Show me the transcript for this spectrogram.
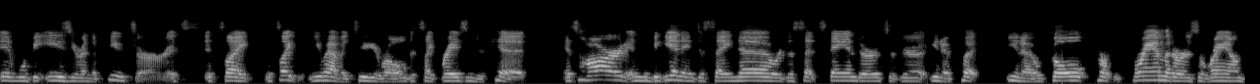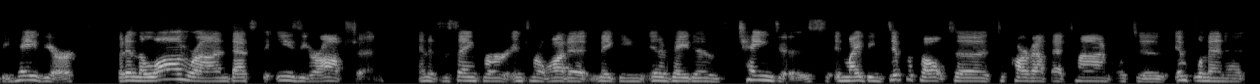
it will be easier in the future. It's it's like it's like you have a two year old it's like raising your kid it's hard in the beginning to say no or to set standards or to you know put you know goal parameters around behavior. But in the long run that's the easier option. And it's the same for internal audit making innovative changes. It might be difficult to to carve out that time or to implement it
